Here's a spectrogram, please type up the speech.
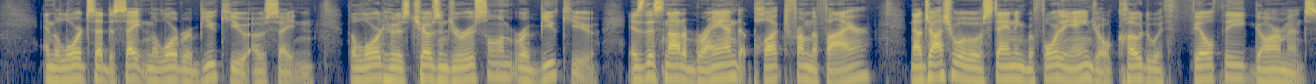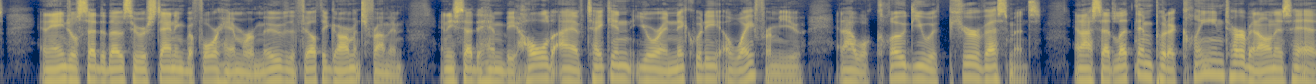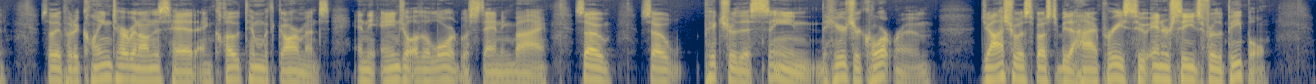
And the Lord said to Satan, The Lord rebuke you, O Satan. The Lord who has chosen Jerusalem rebuke you. Is this not a brand plucked from the fire? Now Joshua was standing before the angel, clothed with filthy garments. And the angel said to those who were standing before him, Remove the filthy garments from him. And he said to him, Behold, I have taken your iniquity away from you, and I will clothe you with pure vestments. And I said, Let them put a clean turban on his head. So they put a clean turban on his head and clothed him with garments. And the angel of the Lord was standing by. So, so picture this scene. Here's your courtroom. Joshua is supposed to be the high priest who intercedes for the people,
